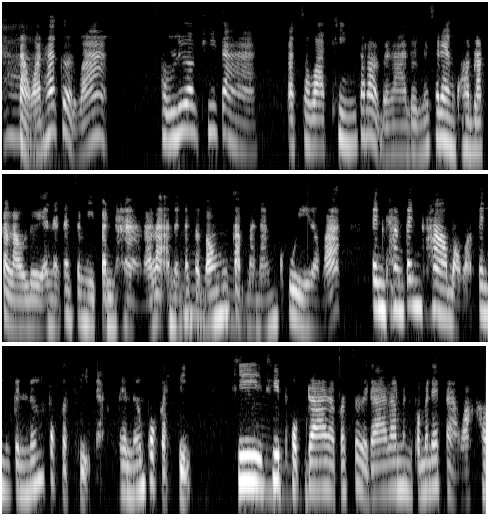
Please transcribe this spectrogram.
ค่ะแต่ว่าถ้าเกิดว่าเขาเลือกที่จะ ปัสสาวะทิ้งตลอดเวลาโดยไม่แสดงความรักกับเราเลย อันนั้นอาจจะมีปัญหาแล้วล่ะอันนั้นอาจจะต้องกลับมานั่งคุยแต่ว่า เป็นครั้งเป็นคราวบอกว่าเป็นเป็นเรื่องปกติอะเป็นเรื่องปกติที่ที่พบได้แล้วก็เจอได้แล้วมันก็ไม่ได้แปลว่าเขา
